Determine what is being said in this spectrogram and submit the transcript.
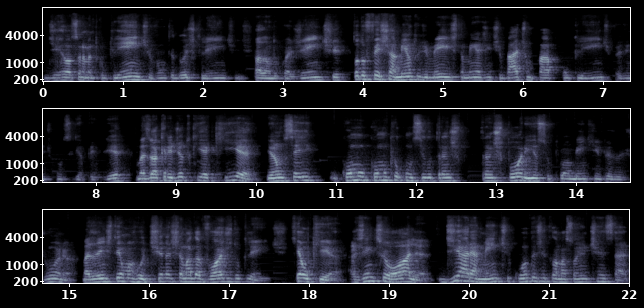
de relacionamento com o cliente, vão ter dois clientes falando com a gente. Todo fechamento de mês também a gente bate um papo com o cliente para a gente conseguir aprender. Mas eu acredito que aqui, eu não sei como, como que eu consigo trans, transpor isso para o ambiente de empresa júnior, mas a gente tem uma rotina chamada voz do cliente, que é o quê? A gente olha diariamente quantas reclamações a gente recebe.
